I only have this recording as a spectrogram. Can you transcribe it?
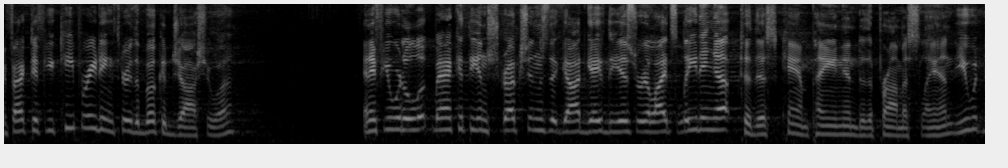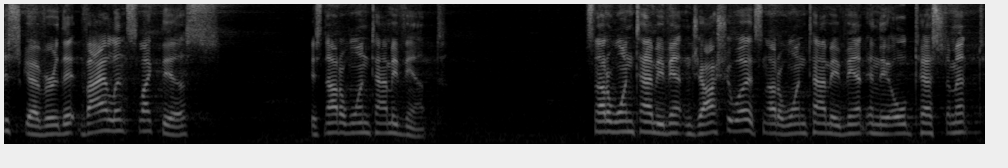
In fact, if you keep reading through the book of Joshua, and if you were to look back at the instructions that God gave the Israelites leading up to this campaign into the promised land, you would discover that violence like this is not a one time event. It's not a one time event in Joshua, it's not a one time event in the Old Testament.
